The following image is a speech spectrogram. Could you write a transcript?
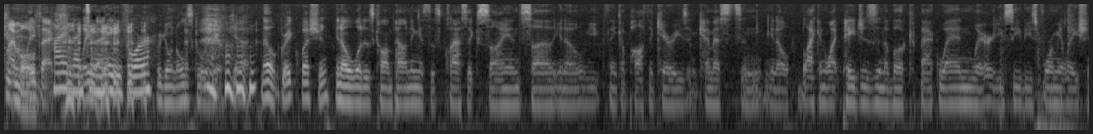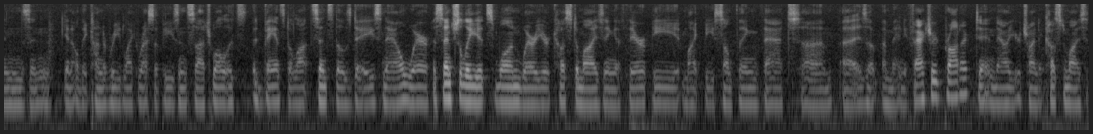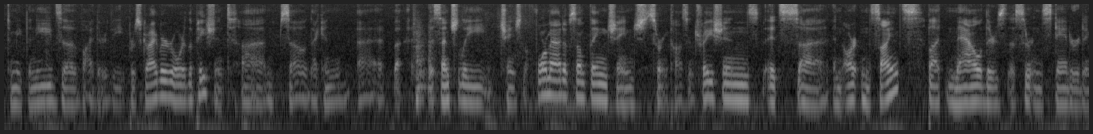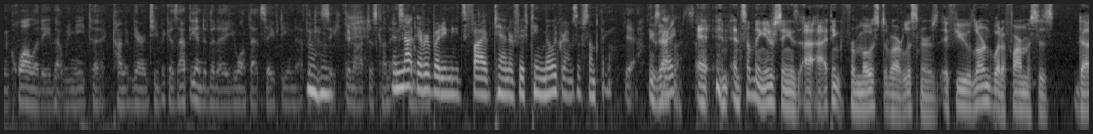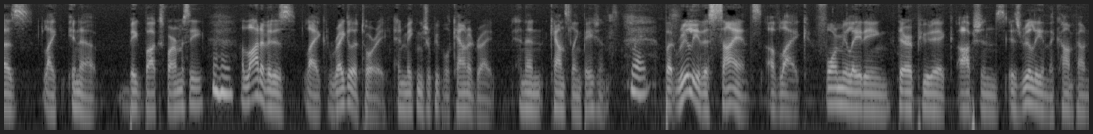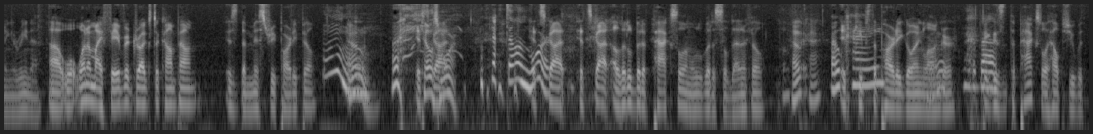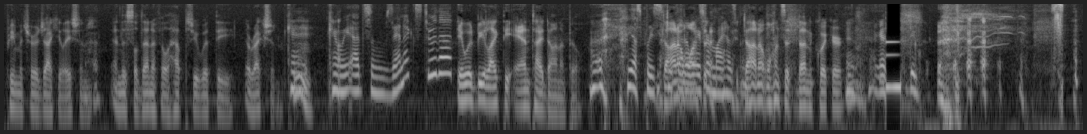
I'm Way old. back. Hi, Way back. 1984. We're going old school here. Yeah. No, great question. You know, what is compounding? It's this classic science. Uh, you know, you think apothecaries and chemists and, you know, black and white pages in a book back when where you see these formulations and, you know, they kind of read like recipes and such. Well, it's advanced a lot since those days now where essentially it's one where you're customizing a therapy. It might be something that um, uh, is a, a manufactured product and now you're trying to customize it to meet the needs of either the prescriber or the patient. Um, so that can uh, essentially change the format of something, change certain concentrations. It's uh, an art and science, but now there's a certain standard and quality that we need to kind of guarantee because at the end of the day, you want that safety and efficacy. You're not just kind of Mm-hmm. And not everybody needs 5, 10, or 15 milligrams of something. Yeah, Exactly. Right. So- And, and, and something interesting is, I, I think for most of our listeners, if you learned what a pharmacist does, like in a big box pharmacy, a lot of it is like regulatory and making sure people counted right, and then counseling patients. Right. But really, the science of like formulating therapeutic options is really in the compounding arena. Uh, w- one of my favorite drugs to compound is the mystery party pill. Oh, It's tell us more. Tell them more. It's got it's got a little bit of Paxil and a little bit of sildenafil. Okay. okay. It keeps the party going longer What about- because the Paxil helps you with premature ejaculation, Uh-huh. and the sildenafil helps you with the erection. Can, can we add some Xanax to that? It would be like the anti-Donna pill. yes, please. Keep that away from it. my husband. Donna wants it done quicker. I got to do.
